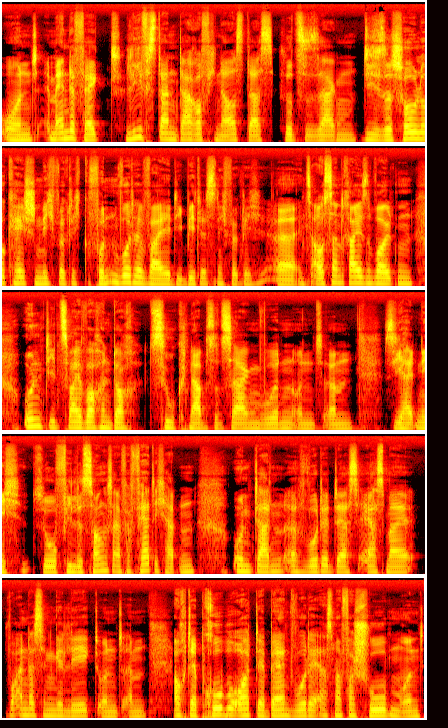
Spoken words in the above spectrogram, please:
Und im Endeffekt lief es dann darauf hinaus, dass sozusagen diese Show-Location nicht wirklich gefunden wurde, weil die Beatles nicht wirklich äh, ins Ausland reisen wollten und die zwei Wochen doch zu knapp sozusagen wurden und ähm, sie halt nicht so viele Songs einfach fertig hatten. Und dann äh, wurde das erstmal woanders hingelegt und ähm, auch der Probeort der Band wurde erstmal verschoben und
